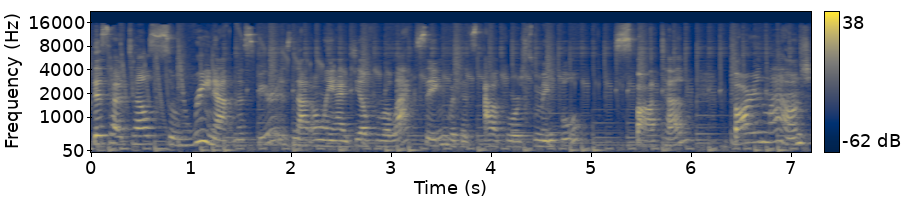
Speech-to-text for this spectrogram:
This hotel's serene atmosphere is not only ideal for relaxing with its outdoor swimming pool, spa tub, bar and lounge,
